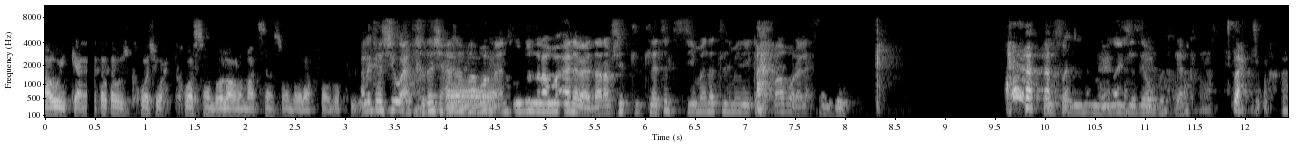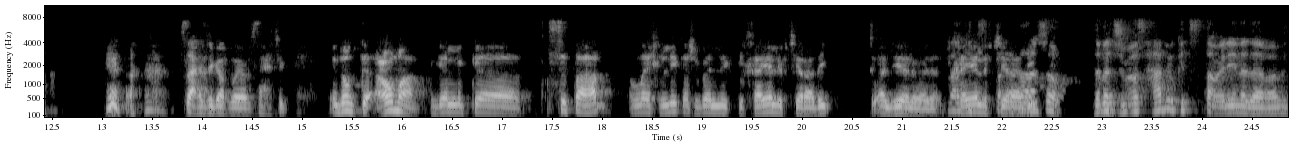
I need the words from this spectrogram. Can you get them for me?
آه oui كيعطيو جو شي واحد 300 دولار ولا 500 دولار فابور على كان شي واحد خدا شي حاجة فابور من عند جوجل راه أنا بعدا راه مشيت ثلاثة السيمانات للميريكان فابور على حساب جوجل الله يجازيهم بخير بصحتك بصحتك أخويا بصحتك donc عمر قال لك السي طاهر الله يخليك اش بان لك الخيال الافتراضي؟ السؤال ديالو هذا. الخيال الافتراضي. دابا تجمعوا صحابي وكيتسطاو علينا دابا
